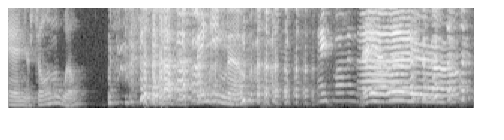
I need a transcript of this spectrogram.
And you're still in the will. Thanking them. Thanks, mom and dad. Hey, I love you.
